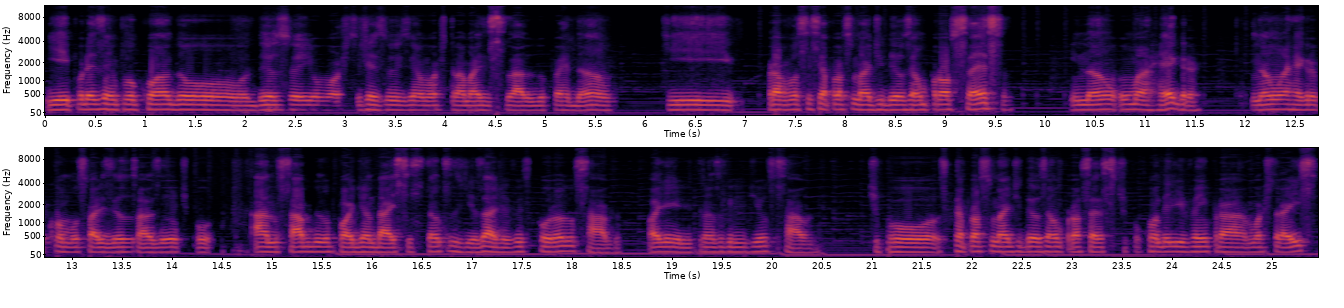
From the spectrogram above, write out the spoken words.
E aí, por exemplo, quando Deus veio mostrar, Jesus veio mostrar mais esse lado do perdão, que para você se aproximar de Deus é um processo e não uma regra, não uma regra como os fariseus faziam, tipo, ah, no sábado não pode andar esses tantos dias. Ah, Jesus curou no sábado. Olha, ele transgrediu o sábado. Tipo, se aproximar de Deus é um processo, tipo, quando ele vem para mostrar isso,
